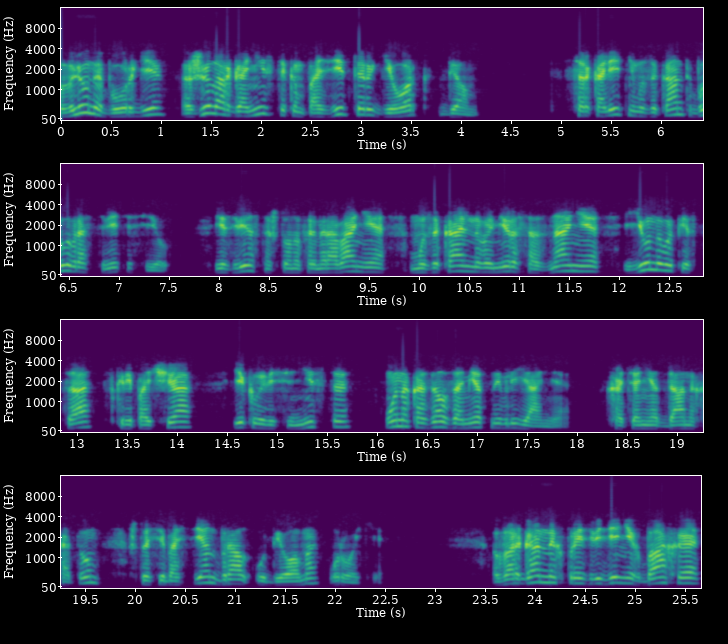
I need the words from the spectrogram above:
В Люнебурге жил органист и композитор Георг Бем. Сорокалетний музыкант был в расцвете сил. Известно, что на формирование музыкального миросознания юного певца, скрипача и клавесиниста он оказал заметное влияние, хотя нет данных о том, что Себастьян брал у Биома уроки. В органных произведениях Баха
